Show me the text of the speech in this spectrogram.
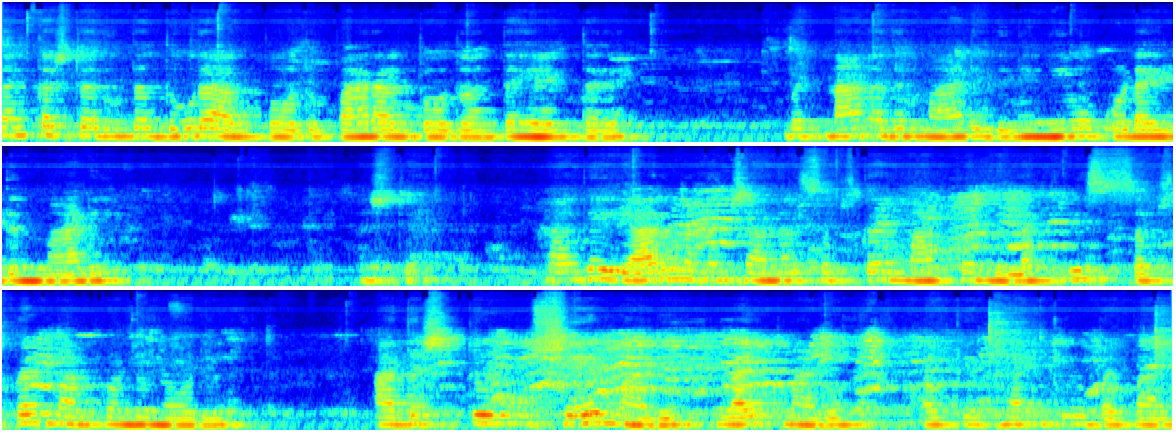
ಸಂಕಷ್ಟದಿಂದ ದೂರ ಆಗ್ಬೋದು, ಪಾರಾಗ್ಬೋದು ಅಂತ ಹೇಳ್ತಾರೆ. ಬಟ್ ನಾನು ಅದನ್ನು ಮಾಡಿದ್ದೀನಿ, ನೀವು ಕೂಡ ಇದನ್ನು ಮಾಡಿ. ಅಷ್ಟೇ. ಹಾಗೆ ಯಾರು ನನ್ನ ಚಾನಲ್ ಸಬ್ಸ್ಕ್ರೈಬ್ ಮಾಡ್ಕೊಂಡಿಲ್ಲ ಪ್ಲೀಸ್ ಸಬ್ಸ್ಕ್ರೈಬ್ ಮಾಡಿಕೊಂಡು ನೋಡಿ. ಆದಷ್ಟು ಶೇರ್ ಮಾಡಿ ಲೈಕ್ ಮಾಡಿ. Okay thank you bye bye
